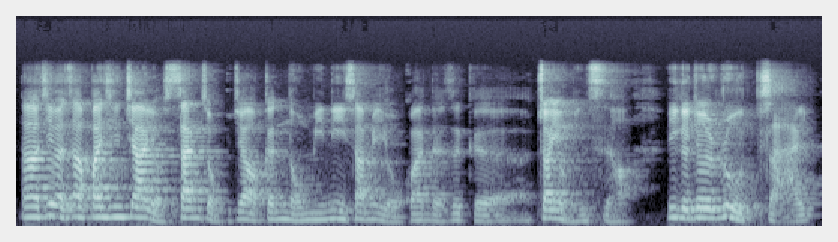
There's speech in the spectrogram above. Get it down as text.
那基本上搬新家有三种比较跟农民历上面有关的这个专有名词哈，一个就是入宅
